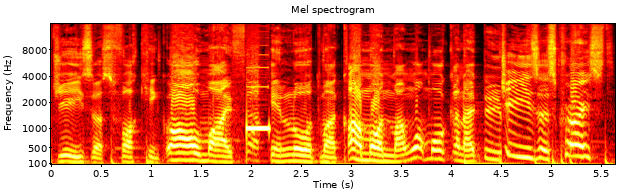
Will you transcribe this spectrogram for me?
Jesus fucking... Oh, my fucking lord, man. Come on, man. What more can I do? Jesus Christ.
